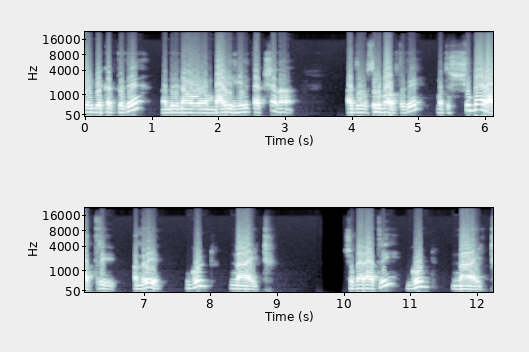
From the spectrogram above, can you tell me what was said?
ಹೇಳ್ಬೇಕಾಗ್ತದೆ, ಅಂದ್ರೆ ನಾವು ನಮ್ಮ ಬಾಯಲ್ಲಿ ಹೇಳಿದ ತಕ್ಷಣ ಅದು ಸುಲಭ ಆಗ್ತದೆ ಮತ್ತು ಶುಭರಾತ್ರಿ ಅಂದ್ರೆ ಗುಡ್ ನೈಟ್ ಶುಭರಾತ್ರಿ ಗುಡ್ ನೈಟ್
